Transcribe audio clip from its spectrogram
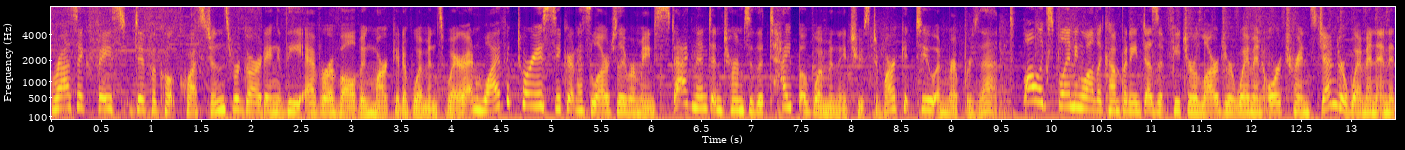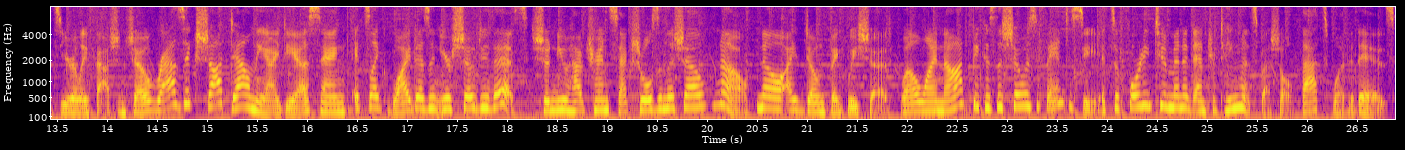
Razek faced difficult questions regarding the ever evolving market of women's wear and why Victoria's Secret has largely remained stagnant in terms of the type of women they choose to market to and represent. While explaining why the company doesn't feature larger women or transgender women in its yearly fashion show, Razek shot down the idea, saying, It's like, why doesn't your show do this? Shouldn't you have transsexuals in the show? No. No, I don't think we should. Well, why not? Because the show is a fantasy. It's a 42 minute entertainment special. That's what it is.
